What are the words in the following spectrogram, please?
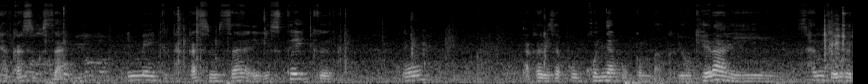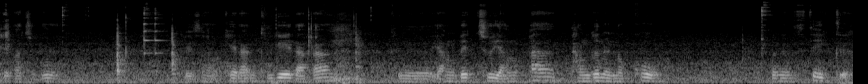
닭가슴살, 인메이트 닭가슴살, 이게 스테이크고 닭가슴살 보- 곤약 볶음밥 그리고 계란이 산지 오래돼가지고 그래서 계란 두 개에다가 그 양배추, 양파, 당근을 넣고 이거는 스테이크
